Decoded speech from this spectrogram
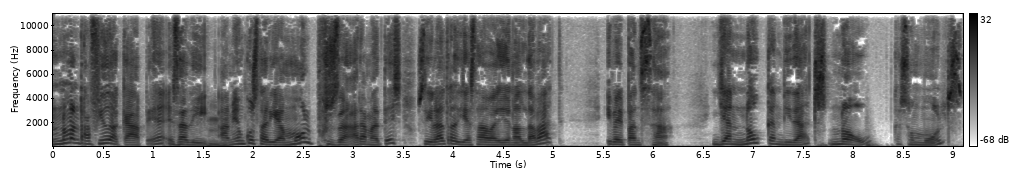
No me'n refio de cap, eh? És a dir, Mm. a mi em costaria molt posar ara mateix... O sigui, l'altre dia estava veient el debat i vaig pensar, hi ha nou candidats, nou, que són molts,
